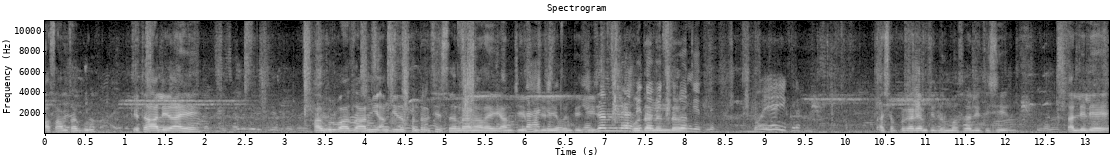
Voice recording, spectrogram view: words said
असा आमचा ग्रुप इथं आलेला आहे. हा ग्रुप आज आम्ही आमची इथं पंधरा ते सहल राहणार आहे. आमची पूजनीय भंतेजी बोधानंद. हो, अशा प्रकारे आमची धम्मसहल तशी चाललेली आहे.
